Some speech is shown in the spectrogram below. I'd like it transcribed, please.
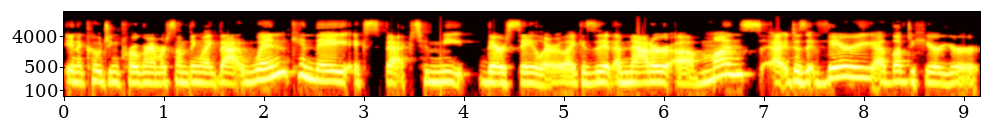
in a coaching program or something like that, when can they expect to meet their sailor? Like, is it a matter of months? Uh, does it vary? I'd love to hear your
